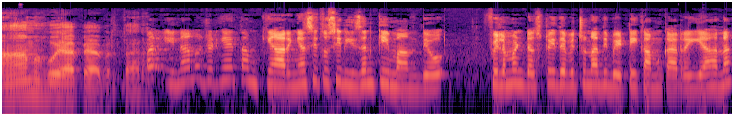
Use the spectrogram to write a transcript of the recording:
ਆਮ ਹੋਇਆ ਪਿਆ ਵਰਤਾਰਾ। ਪਰ ਇਹਨਾਂ ਨੂੰ ਜਿਹੜੀਆਂ ਇਹ ਧਮਕੀਆਂ ਆ ਰਹੀਆਂ ਸੀ ਤੁਸੀਂ ਰੀਜ਼ਨ ਕੀ ਮੰਨਦੇ ਹੋ? ਫਿਲਮ ਇੰਡਸਟਰੀ ਦੇ ਵਿੱਚ ਉਹਨਾਂ ਦੀ ਬੇਟੀ ਕੰਮ ਕਰ ਰਹੀ ਆ ਹਨਾ?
